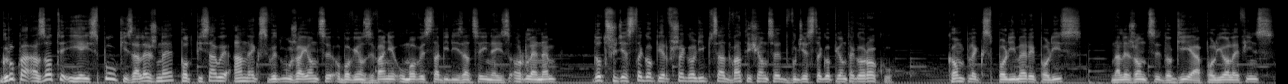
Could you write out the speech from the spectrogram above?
Grupa Azoty i jej spółki zależne podpisały aneks wydłużający obowiązywanie umowy stabilizacyjnej z Orlenem do 31 lipca 2025 roku. Kompleks Polimery Polis, należący do GIA Poliolefins,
